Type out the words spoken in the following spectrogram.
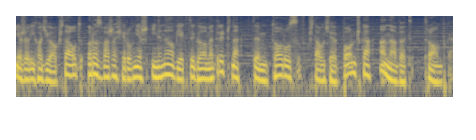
Jeżeli chodzi o kształt, rozważa się również inne obiekty geometryczne, w tym torus w kształcie pączka, a nawet trąbkę.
